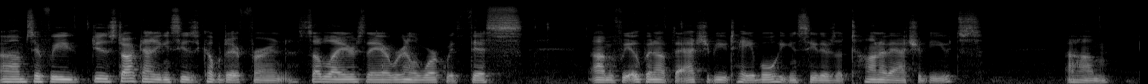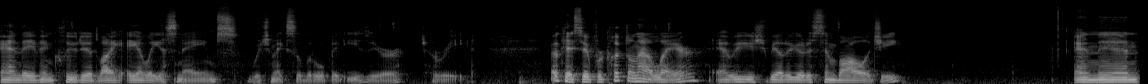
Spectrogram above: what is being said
Um, so if we do the stop down, you can see there's a couple different sublayers there. We're going to work with this. Um, if we open up the attribute table, you can see there's a ton of attributes. Um, and they've included like alias names, which makes it a little bit easier to read. Okay, so if we're clicked on that layer, and we should be able to go to symbology. And then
